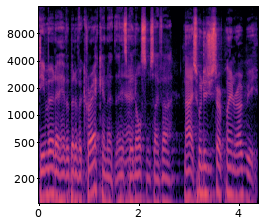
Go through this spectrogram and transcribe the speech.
Denver to have a bit of a crack, and, it, has yeah. been awesome so far. Nice. When did you start playing rugby?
